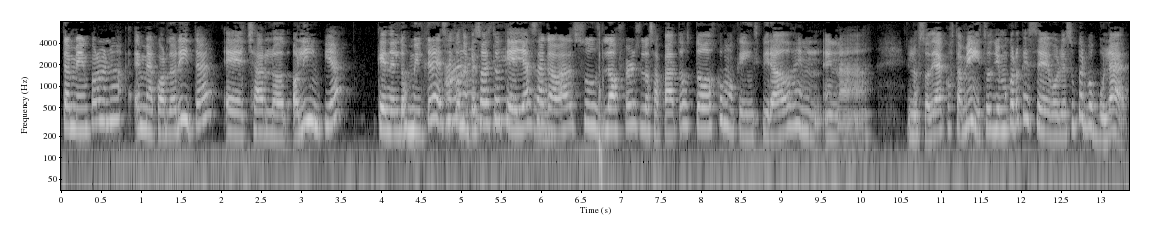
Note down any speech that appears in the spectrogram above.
También, por lo menos, eh, me acuerdo ahorita, eh, Charlotte Olympia, que en el 2013, Ah, cuando empezó esto, que ella sacaba sus loafers, los zapatos, todos como que inspirados en, en, la, en los zodiacos también. Esto yo me acuerdo que se volvió súper popular.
